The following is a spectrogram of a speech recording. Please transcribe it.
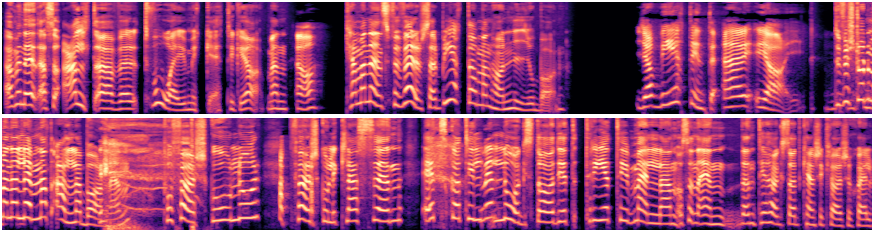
Ja, men det, alltså, allt över två är ju mycket, tycker jag. Men Ja. kan man ens förvärvsarbeta om man har nio barn? Jag vet inte, är... Ja, Du förstår när man har lämnat alla barnen på förskolor, förskoleklassen, ett ska till lågstadiet, tre till mellan och sen en, den till högstadiet kanske klarar sig själv.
